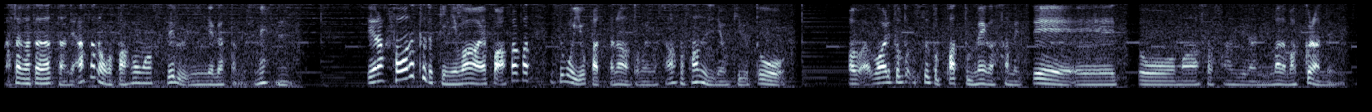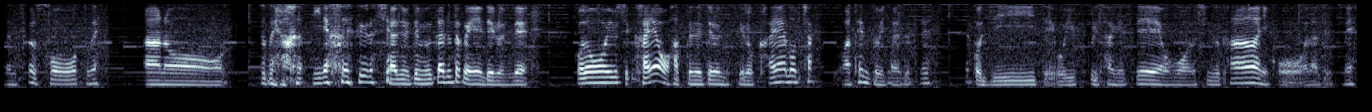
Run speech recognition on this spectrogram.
朝方だったんで、朝の方がパフォーマンス出る人間だったんですね。うん。で、なんかそうなった時には、やっぱ朝活ってすごい良かったなと思います。朝3時に起きると、割とするとパッと目が覚めて、えー、っと、まあ朝3時なんで、まだ真っ暗なんですけど、そーっとね、あのー、ちょっと今、田舎暮らし始めて向かってとこ家に出るんで、子供もいるし、蚊帳を張って寝てるんですけど、蚊帳のチャッ、まあ、テントみたいなやつですね。結構じーってこうゆっくり下げて、こう静かにこう、なんていうんですね、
